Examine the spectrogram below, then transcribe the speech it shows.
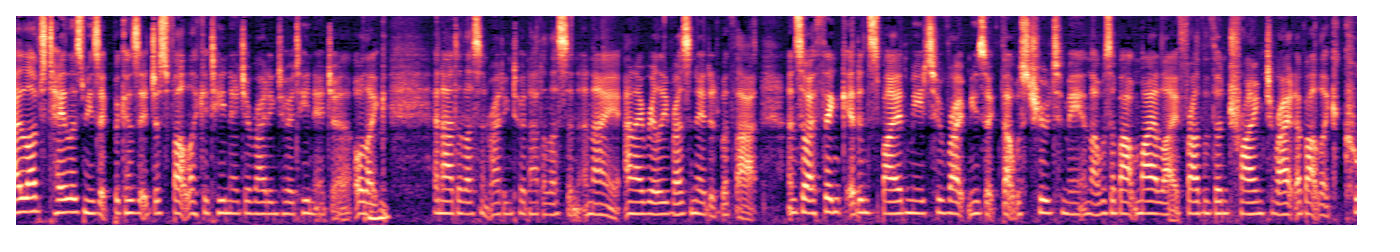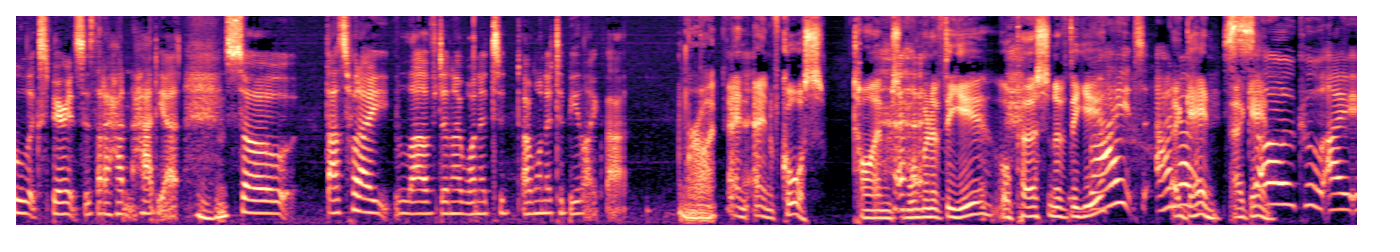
i loved taylor's music because it just felt like a teenager writing to a teenager or like mm-hmm. an adolescent writing to an adolescent. And i and i really resonated with that. And so i think it inspired me to write music that was true to me and that was about my life rather than trying to write about like cool experiences that i hadn't had yet. Mm-hmm. So that's what i loved and i wanted to i wanted to be like that. Right. And and of course, Times Woman of the Year or Person of the Year. Right, I know. Again, again. So cool. I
